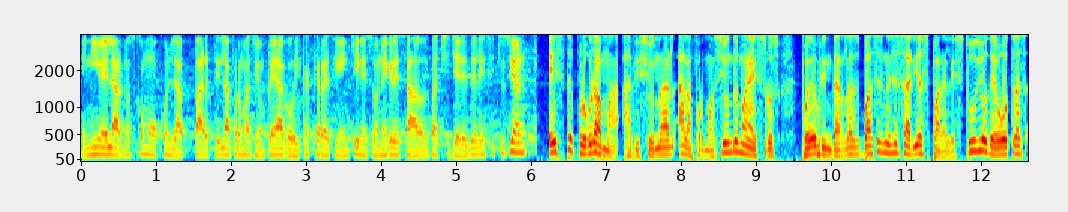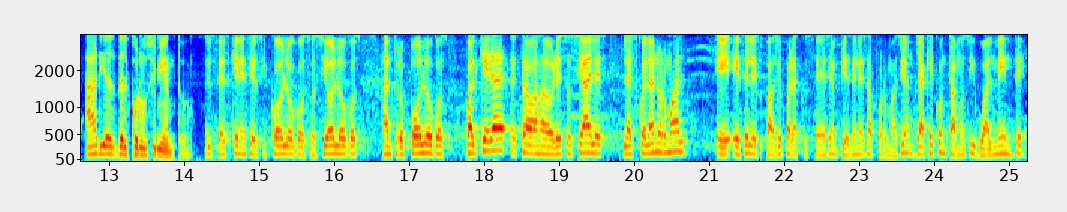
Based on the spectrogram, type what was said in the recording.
nivelarnos como con la parte, la formación pedagógica que reciben quienes son egresados bachilleres de la institución. Este programa, adicional a la formación de maestros, puede brindar las bases necesarias para el estudio de otras áreas del conocimiento. Si ustedes quieren ser psicólogos, sociólogos, antropólogos, cualquiera eh, trabajadores sociales, la escuela normal eh, es el espacio para que ustedes empiecen esa formación, ya que contamos igualmente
